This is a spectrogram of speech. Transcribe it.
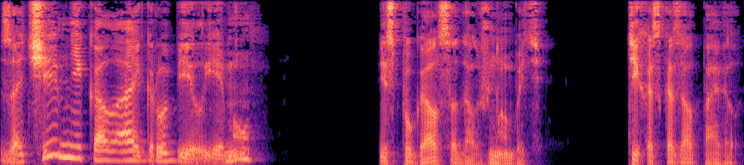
Зачем Николай грубил ему? Испугался, должно быть. Тихо сказал Павел.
